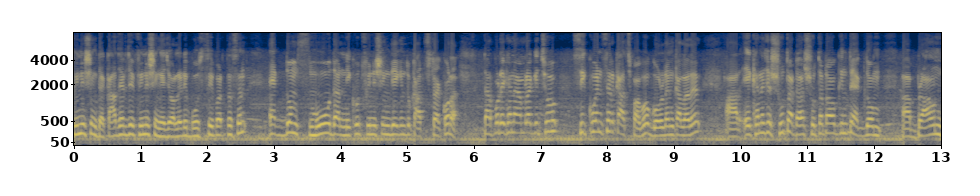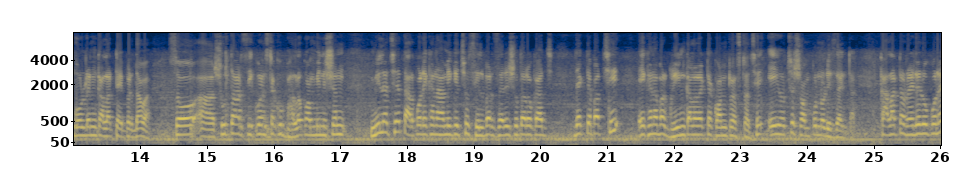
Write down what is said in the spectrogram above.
ফিনিশিংটা কাজের যে ফিনিশিং এই যে অলরেডি বুঝতেই পারতেছেন একদম স্মুথ আর নিখুঁত ফিনিশিং দিয়ে কিন্তু কাজটা করা। তারপর এখানে আমরা কিছু সিকোয়েন্সের কাজ পাবো গোল্ডেন কালারের আর এখানে যে সুতাটা সুতাটাও কিন্তু একদম ব্রাউন গোল্ডেন কালার টাইপের দেওয়া। সো সুতার সিকোয়েন্সটা খুব ভালো কম্বিনেশন মিলেছে। তারপর এখানে আমি কিছু সিলভার জারি সুতারও কাজ দেখতে পাচ্ছি। এখানে আবার গ্রিন কালার একটা কন্ট্রাস্ট আছে। এই হচ্ছে সম্পূর্ণ ডিজাইনটা। কালারটা রেডের উপরে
